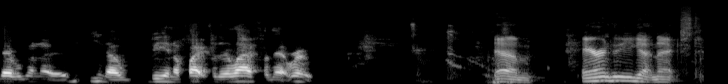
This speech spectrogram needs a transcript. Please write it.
they were gonna, you know, be in a fight for their life for that rope. Um, Aaron, who you got next?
